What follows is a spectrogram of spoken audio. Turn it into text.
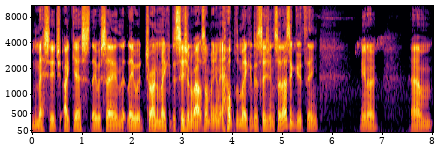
message, I guess they were saying that they were trying to make a decision about something and it helped them make a decision. So that's a good thing, you know. Um,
